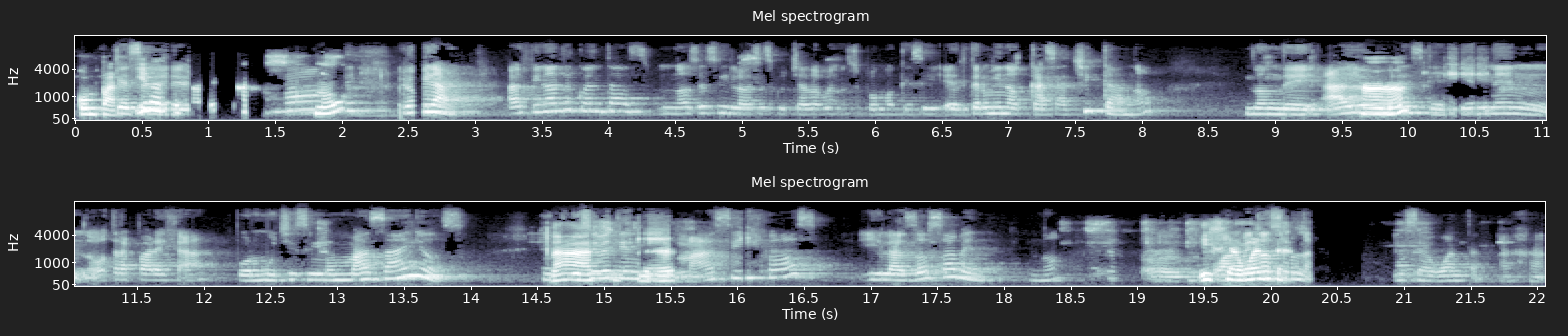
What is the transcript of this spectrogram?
compartir. Ah, ¿no? sí. Pero mira, al final de cuentas, no sé si lo has escuchado, bueno, supongo que sí, el término casa chica, ¿no? Donde hay Ajá. hombres que tienen otra pareja por muchísimo más años. Ah, Inclusive sí, tienen claro. más hijos y las dos saben, ¿no? Y O, o se al menos aguanta. una. Y se aguantan, ajá.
